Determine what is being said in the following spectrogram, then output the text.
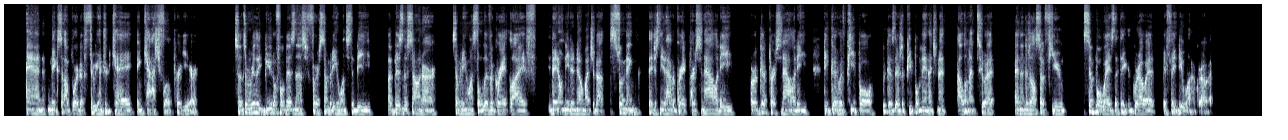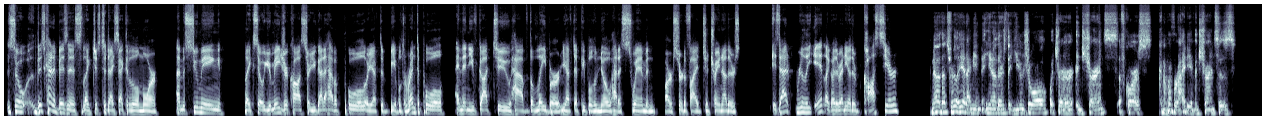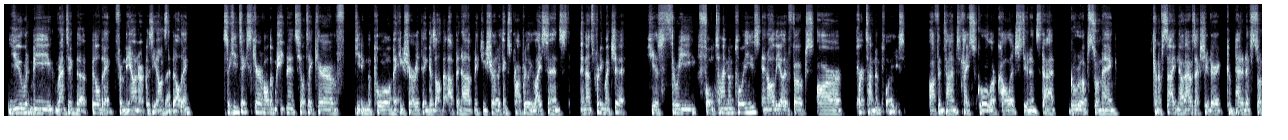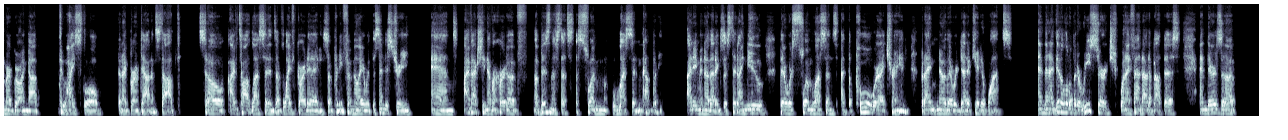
and makes upward of 300K in cash flow per year. So it's a really beautiful business for somebody who wants to be a business owner, somebody who wants to live a great life. They don't need to know much about swimming. They just need to have a great personality or a good personality, be good with people because there's a people management element to it. And then there's also a few simple ways that they can grow it if they do want to grow it. So this kind of business, like just to dissect it a little more, I'm assuming like so your major costs are you got to have a pool or you have to be able to rent a pool and then you've got to have the labor. You have to have people who know how to swim and are certified to train others. Is that really it? Like are there any other costs here? No, that's really it. I mean, you know, there's the usual, which are insurance, of course, kind of a variety of insurances. You would be renting the building from the owner because he owns the building. So he takes care of all the maintenance. He'll take care of heating the pool, making sure everything is on the up and up, making sure everything's properly licensed. And that's pretty much it. He has three full time employees, and all the other folks are part time employees, oftentimes high school or college students that grew up swimming. Kind of side note, I was actually a very competitive swimmer growing up through high school, then I burnt out and stopped. So I've taught lessons, I've lifeguarded, so I'm pretty familiar with this industry. And I've actually never heard of a business that's a swim lesson company. I didn't even know that existed. I knew there were swim lessons at the pool where I trained, but I didn't know there were dedicated ones. And then I did a little bit of research when I found out about this. And there's a,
